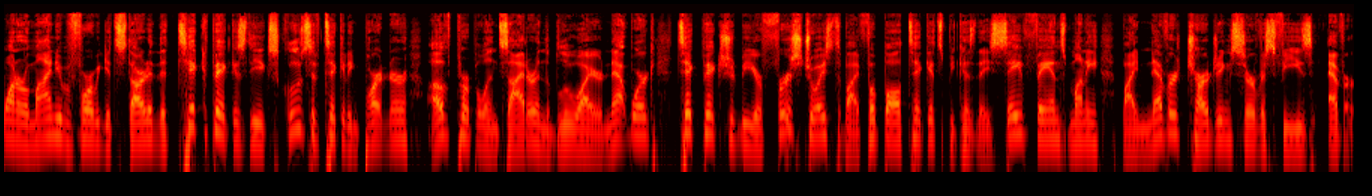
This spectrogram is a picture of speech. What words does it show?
Want to remind you before we get started that TickPick is the exclusive ticketing partner of Purple Insider and the Blue Wire Network. TickPick should be your first choice to buy football tickets because they save fans money by never charging service fees ever.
